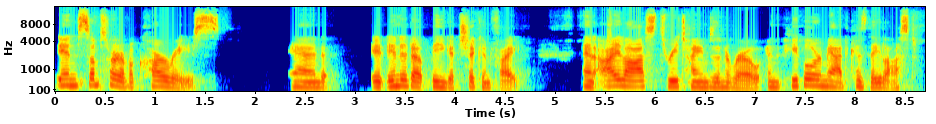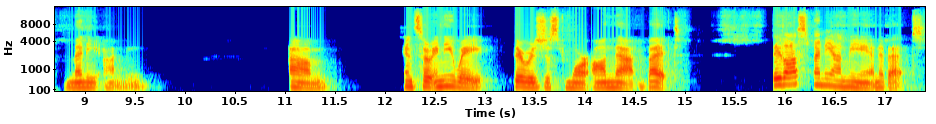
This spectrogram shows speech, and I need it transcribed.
in some sort of a car race, and it ended up being a chicken fight. And I lost three times in a row, and people were mad because they lost money on me. Um, and so, anyway, there was just more on that. But they lost money on me in a bet.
